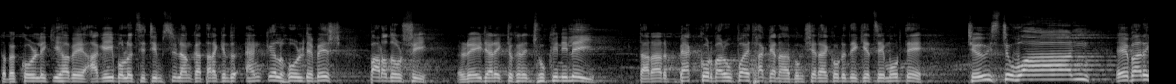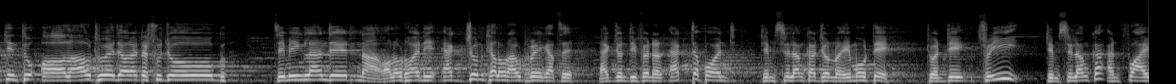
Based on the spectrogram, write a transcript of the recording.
তবে করলে কি হবে? আগেই বলেছি টিম শ্রীলঙ্কা তারা কিন্তু অ্যাঙ্কেল হোল্ডে বেশ পারদর্শী। রেডার একটুখানি ঝুঁকি নিলেই তার আর ব্যাক করবার উপায় থাকে না এবং সেটা করে দেখিয়েছে এই মুহূর্তে। টুইস্ট ওয়ান এবারে কিন্তু অল আউট হয়ে যাওয়ার একটা সুযোগ। টিম ইংল্যান্ডের না অল আউট হয়নি। একজন খেলোয়াড় আউট হয়ে গেছে। একজন ডিফেন্ডার একটা পয়েন্ট টিম শ্রীলঙ্কার জন্য এই মুহূর্তে। Twenty three team Sri Lanka and five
